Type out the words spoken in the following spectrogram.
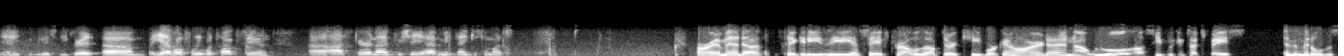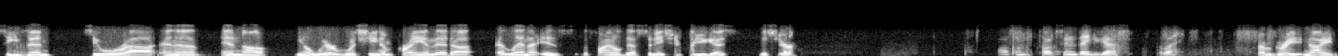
Yeah, keep it a secret. Um, but yeah, hopefully we'll talk soon, uh, Oscar, and I appreciate you having me. Thank you so much. All right, Amanda, take it easy. Have safe travels out there. Keep working hard, and uh, we will uh, see if we can touch base in the middle of the season, see where we're at, and uh, and uh, you know we're wishing and praying that uh, Atlanta is the final destination for you guys this year. Awesome. Talk soon. Thank you, guys. Bye bye. Have a great night.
